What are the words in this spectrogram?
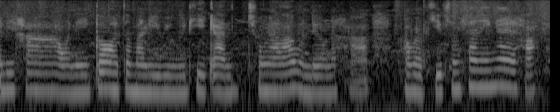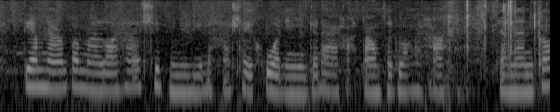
ัสดีค่ะ วันนี้ก็จะมารีวิววิธีการชงนาราเหมือนเดิมนะคะ เอาแบบคลิปสั้นๆง่ายๆนะคะ เตรียมน้ำประมาณ 150มิลลิลิตรนะคะ ใส่ขวดอย่างนี้ก็ได้ค่ะ ตามสะดวกนะคะ จากนั้นก็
